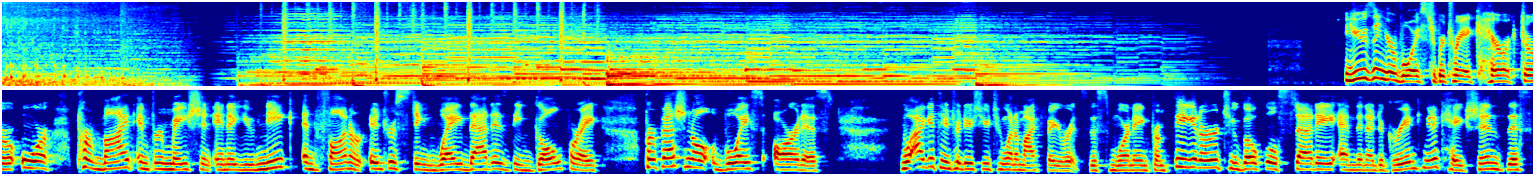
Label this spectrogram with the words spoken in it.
Using your voice to portray a character or provide information in a unique and fun or interesting way, that is the goal for a professional voice artist. Well, I get to introduce you to one of my favorites this morning from theater to vocal study and then a degree in communications. This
